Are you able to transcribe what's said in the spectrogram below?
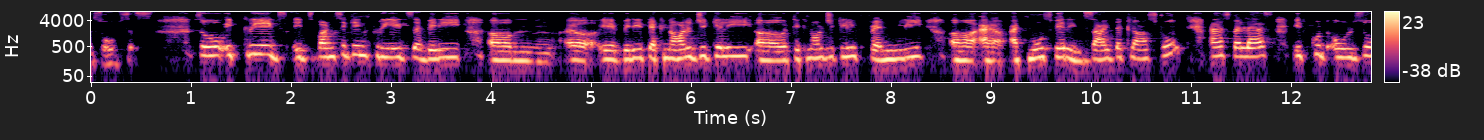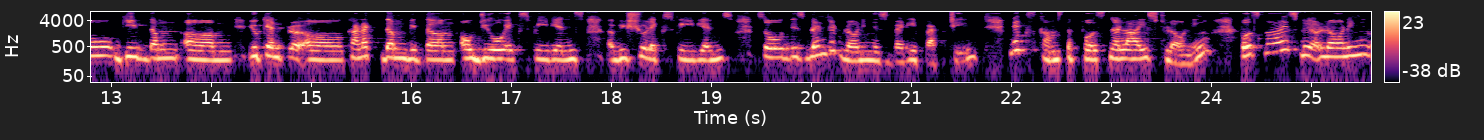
resources. So it creates, it's once again creates a very, um, uh, a very technologically, uh, technologically friendly uh, atmosphere inside the classroom, as well as it could also give them um, um, you can uh, connect them with the audio experience visual experience. So this blended learning is very effective. Next comes the personalized learning. Personalized le learning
